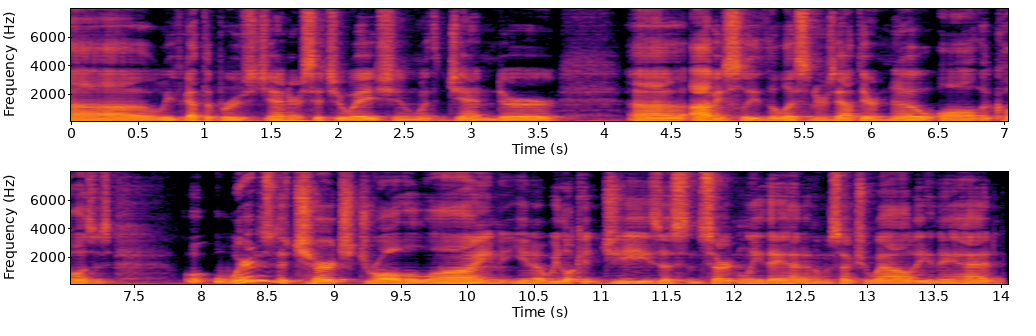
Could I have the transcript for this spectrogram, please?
Uh, we've got the Bruce Jenner situation with gender. Uh, obviously, the listeners out there know all the causes. Where does the church draw the line? You know, we look at Jesus, and certainly they had homosexuality and they had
